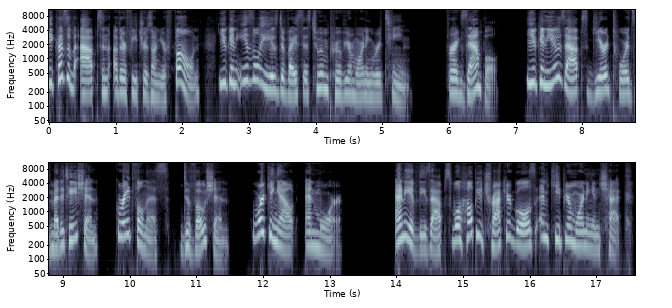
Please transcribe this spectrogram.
Because of apps and other features on your phone, you can easily use devices to improve your morning routine. For example, you can use apps geared towards meditation, gratefulness, devotion, working out, and more. Any of these apps will help you track your goals and keep your morning in check.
